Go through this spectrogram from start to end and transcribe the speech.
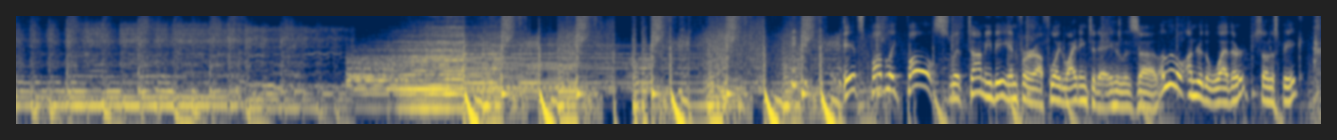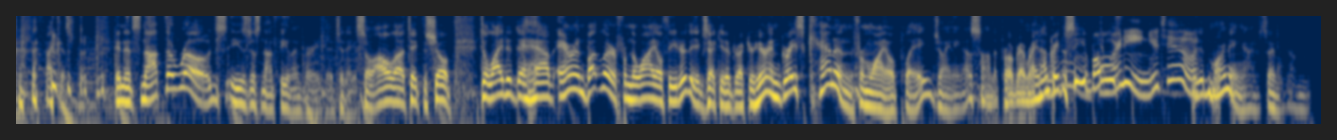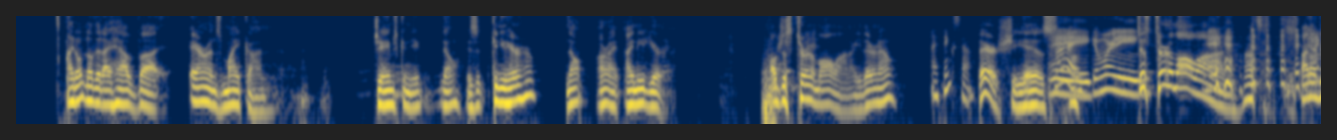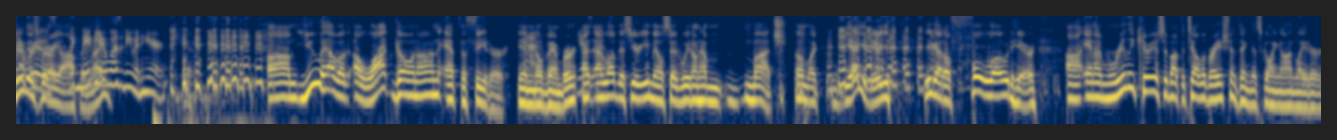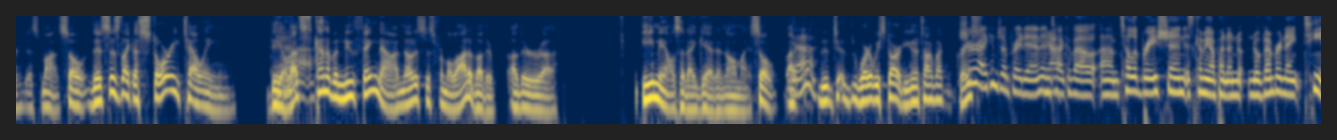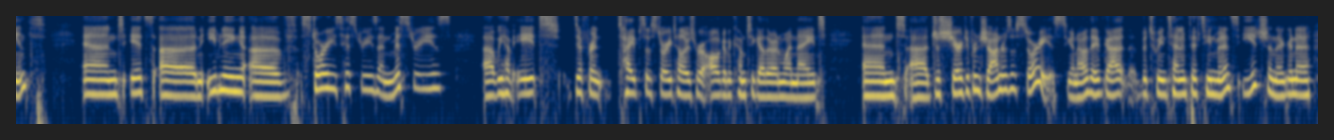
It's Public Pulse with Tommy B in for uh, Floyd Whiting today, who is uh, a little under the weather, so to speak. I guess. and it's not the roads. He's just not feeling very good today. So I'll uh, take the show. Delighted to have Aaron Butler from the WYO Theater, the executive director here, and Grace Cannon from WYO Play joining us on the program right now. Great to see you both. Good morning. You too. Good morning. So, um, I don't know that I have uh, Aaron's mic on. James, can you? No, is it? Can you hear her? No. All right. I need your. I'll just turn them all on. Are you there now? I think so. There she is. Hey, good morning. Just turn them all on. That's, I don't do this very often. Like maybe right? I wasn't even here. Um, you have a, a lot going on at the theater in Yeah. November. Yes, I, I love this. Your email said we don't have m- much. I'm like, yeah, you do. You, you got a full load here. Uh, and I'm really curious about the Telebration thing that's going on later this month. So this is like a storytelling deal. That's kind of a new thing now. I've noticed this from a lot of other other uh, emails that I get and all my. So uh, Yeah. t- where do we start? Are you going to talk about Grace? Sure, I can jump right in and talk about um, Telebration is coming up on no- November 19th. And it's uh, an evening of stories, histories, and mysteries. Uh, we have eight different types of storytellers who are all going to come together on one night and uh, just share different genres of stories. You know, they've got between 10 and 15 minutes each, and they're going to,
